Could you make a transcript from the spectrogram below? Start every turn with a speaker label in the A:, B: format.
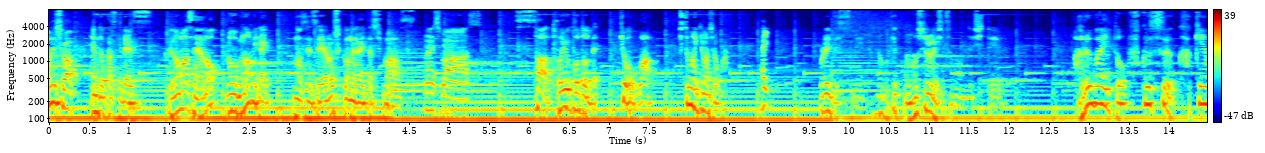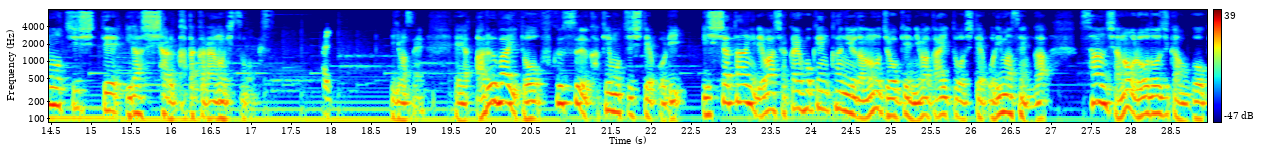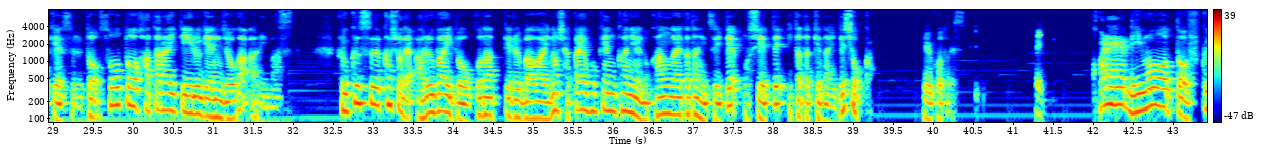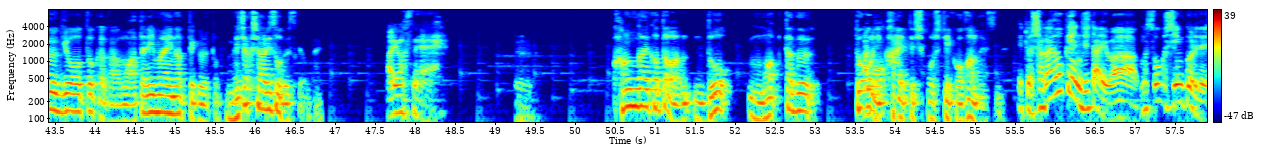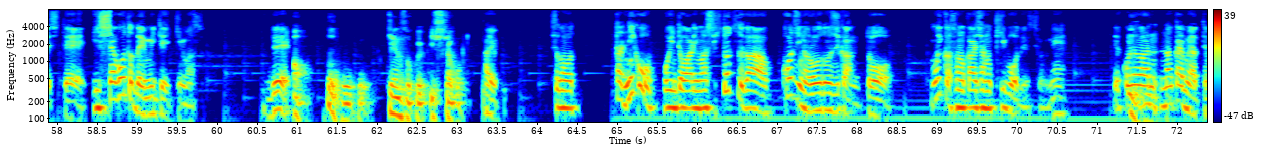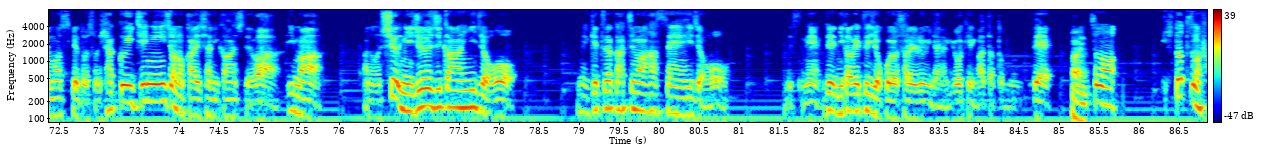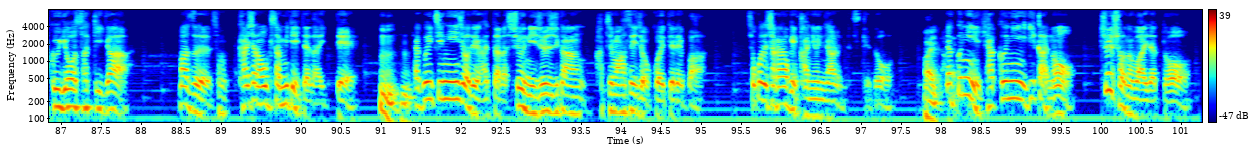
A: こんにちは、遠藤和樹です。久野正也のロームの未来。久野先生よろしくお願いいたします。
B: お願いします。
A: さあ、ということで、今日は質問いきましょうか。
B: はい。
A: これですね、なんか結構面白い質問でして、アルバイトを複数掛け持ちしていらっしゃる方からの質問です。
B: はい。
A: いきますね。えーアルバイトを複数掛け持ちしており、一社単位では社会保険加入などの条件には該当しておりませんが、3社の労働時間を合計すると相当働いている現状があります。複数箇所でアルバイトを行っている場合の社会保険加入の考え方について教えていただけないでしょうかということです。
B: はい。
A: これ、リモート、副業とかがもう当たり前になってくるとめちゃくちゃありそうですけどね。
B: ありますね。うん。
A: 考え方はどう、全くどこに変えて思考していいかわかんないですね。
B: えっと、社会保険自体は、まあ、すごくシンプルでして、一社ごとで見ていきます。で、
A: あ、ほうほうほう。原則、一社ごと。
B: その、ただ2個ポイントがありまして、一つが個人の労働時間と、もう一個はその会社の規模ですよね。で、これは
A: うん
B: 何回もやってますけど、その101人以上の会社に関しては、今、あの、週20時間以上、ね月額8万8000円以上ですね。で、2ヶ月以上雇用されるみたいな要件があったと思うので、
A: はい。
B: その、一つの副業先が、まず、その会社の大きさ見ていただいて、
A: うんうん。
B: 101人以上で入ったら週20時間8万8000以上超えてれば、そこで社会保険加入になるんですけど、
A: はい。
B: 逆に100人以下の中小の場合だと、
